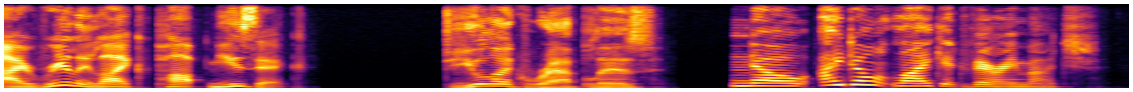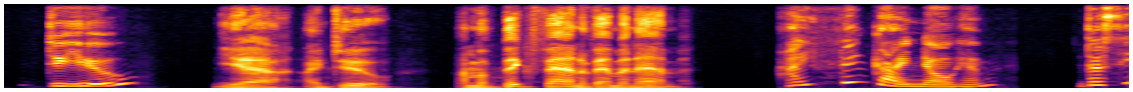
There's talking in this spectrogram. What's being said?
I really like pop music. Do you like rap, Liz? No, I don't like it very much. Do you? Yeah, I do. I'm a big fan of Eminem. I think I know him. Does he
